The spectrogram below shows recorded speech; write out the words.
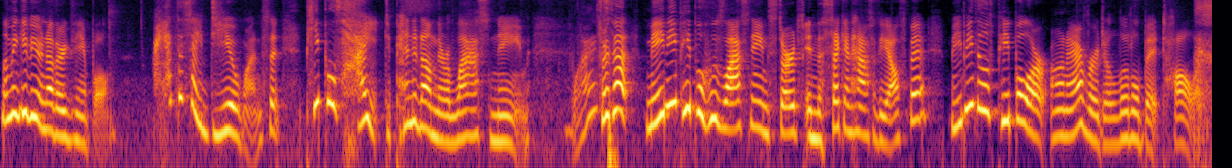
Let me give you another example. I had this idea once that people's height depended on their last name. What? So I thought maybe people whose last name starts in the second half of the alphabet, maybe those people are on average a little bit taller.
